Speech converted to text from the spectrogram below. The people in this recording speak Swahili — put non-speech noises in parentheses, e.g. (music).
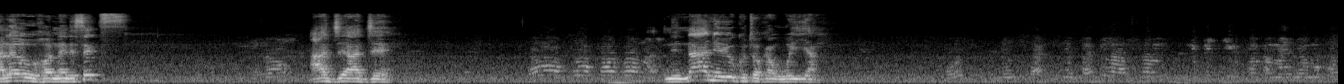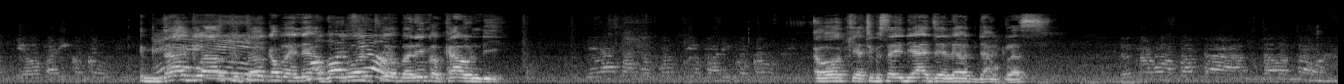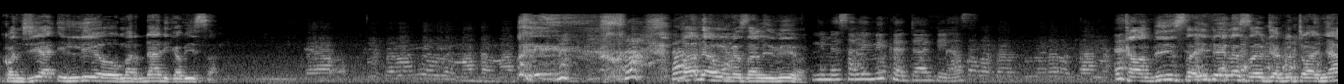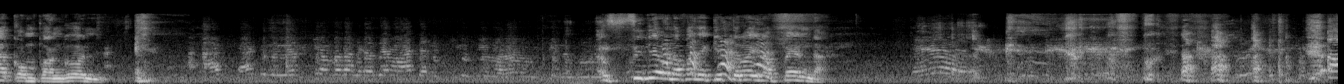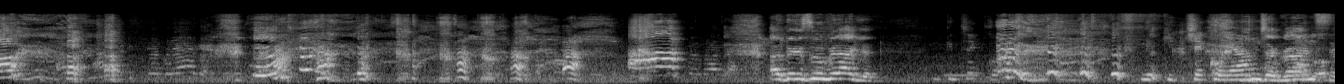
Hello, Hot 96. Aje aje. Ni nani huyu kutoka Weya? Douglas Hey, kutoka maeneo ya. Mogotio, Baringo County. Okay, tukusaidiaje leo Douglas? Kwa njia iliyo maridadi kabisa. Baada ya umesalimiwa nimesalimika douglas kabisa, ile ile sauti ya kutoa nyako mpangoni. Si ndio unafanya kitu roho inapenda? (laughs) Ati kisungu yake kicheko. (laughs) Ni kicheko yangu Kicheko yako.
